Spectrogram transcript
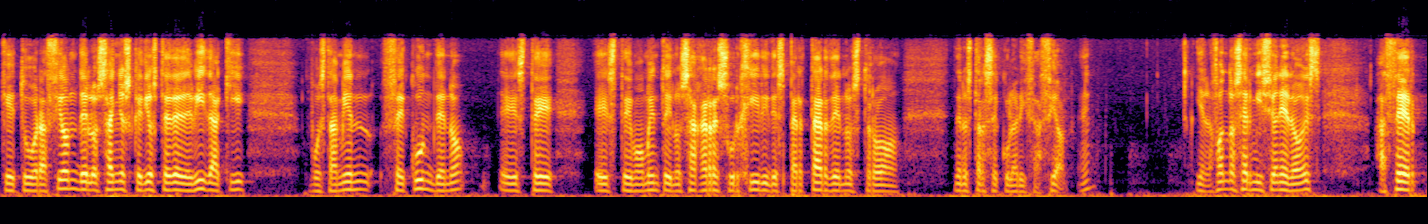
Que tu oración de los años que Dios te dé de vida aquí, pues también fecunde, ¿no? Este, este momento y nos haga resurgir y despertar de, nuestro, de nuestra secularización. ¿eh? Y en el fondo ser misionero es hacer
